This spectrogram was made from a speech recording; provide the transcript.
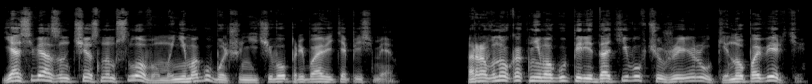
Я связан честным словом и не могу больше ничего прибавить о письме. Равно как не могу передать его в чужие руки, но поверьте,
